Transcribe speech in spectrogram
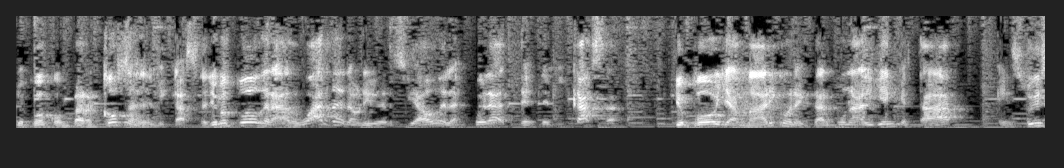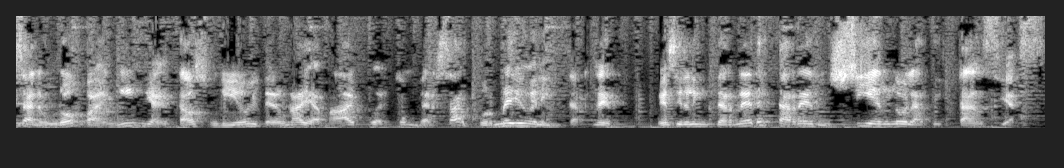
yo puedo comprar cosas desde mi casa, yo me puedo graduar de la universidad o de la escuela desde mi casa, yo puedo llamar y conectar con alguien que está en Suiza, en Europa, en India, en Estados Unidos y tener una llamada y poder conversar por medio del Internet. Es decir, el Internet está reduciendo las distancias,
